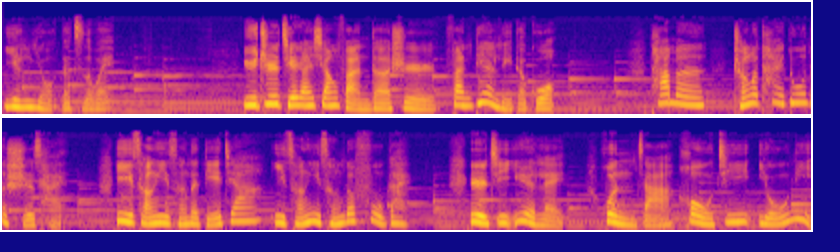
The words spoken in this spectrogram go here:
应有的滋味。与之截然相反的是饭店里的锅，它们成了太多的食材，一层一层的叠加，一层一层的覆盖，日积月累。混杂、厚积、油腻，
